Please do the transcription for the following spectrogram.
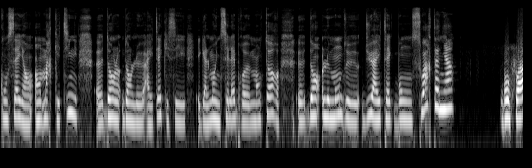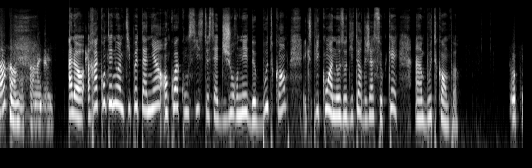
conseil en, marketing euh, dans, dans, le high-tech et c'est également une célèbre mentor dans le monde du high-tech. Bonsoir Tania. Bonsoir. Alors, racontez-nous un petit peu, Tania, en quoi consiste cette journée de bootcamp? Expliquons à nos auditeurs déjà ce qu'est un bootcamp. Ok,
